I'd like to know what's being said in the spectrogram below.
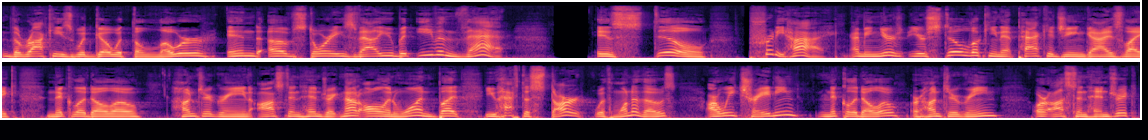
the Rockies would go with the lower end of Story's value, but even that is still pretty high. I mean, you're you're still looking at packaging guys like Nick Lodolo, Hunter Greene, Austin Hendrick, not all in one, but you have to start with one of those. Are we trading Nick Lodolo or Hunter Greene? Or Austin Hendrick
